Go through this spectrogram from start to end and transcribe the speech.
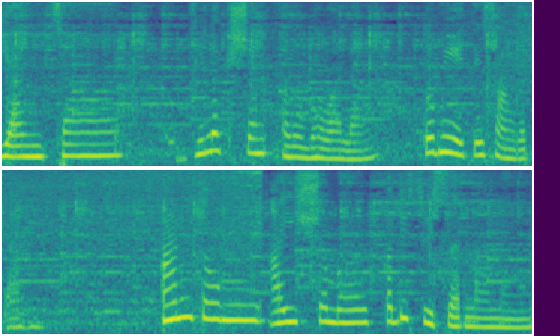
यांचा विलक्षण अनुभवाला तो मी येथे सांगत आहे. आणि तो मी आयुष्यभर कधीच विसरणार नाही.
